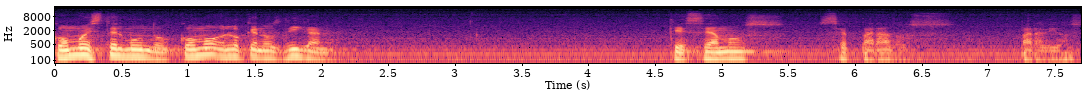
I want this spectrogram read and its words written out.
cómo esté el mundo, cómo lo que nos digan, que seamos separados para Dios.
